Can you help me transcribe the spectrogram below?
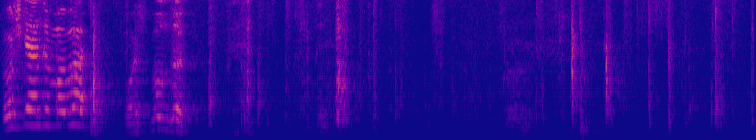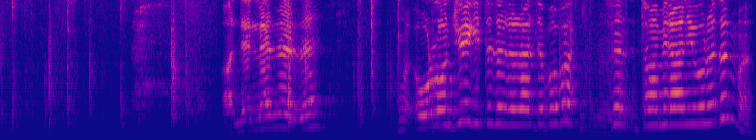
Hoş geldin baba. Hoş bulduk. Annenler nerede? Orloncuya gittiler herhalde baba. Sen tamirhaneye uğradın mı?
